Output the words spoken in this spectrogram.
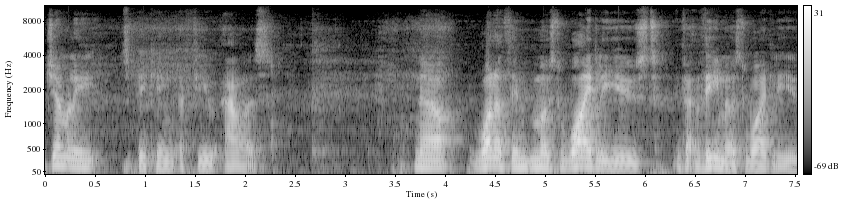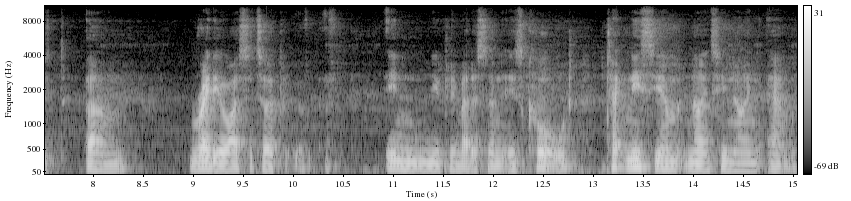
generally speaking a few hours. Now, one of the most widely used, in fact, the most widely used um, radioisotope in nuclear medicine is called technetium 99M.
